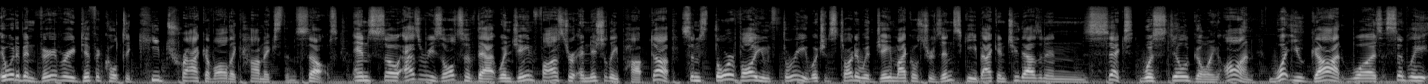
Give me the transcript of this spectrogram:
it would have been very, very difficult to keep track of all the comics themselves. And so as a result of that, when Jane Foster initially popped up, since Thor Volume 3, which had started with J. Michael Straczynski back in 2006, was still going on, what you got was simply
